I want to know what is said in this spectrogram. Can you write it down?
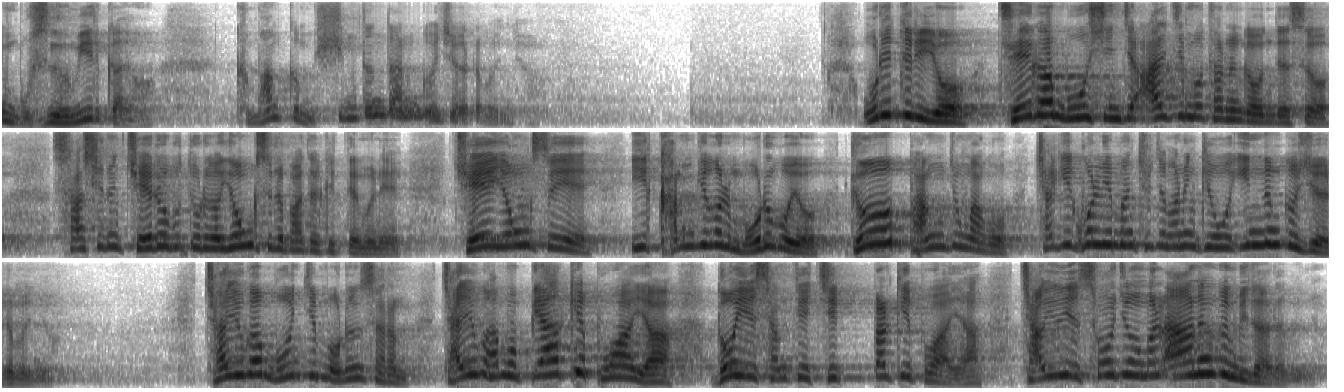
이 무슨 의미일까요? 그만큼 힘든다는 거죠, 여러분요. 우리들이요, 죄가 무엇인지 알지 못하는 가운데서 사실은 죄로부터 우리가 용서를 받았기 때문에 죄 용서의 이 감격을 모르고요, 더 방종하고 자기 권리만 주장하는 경우가 있는 거죠, 여러분요. 자유가 뭔지 모르는 사람, 자유가 한번 빼앗겨 보아야, 너의 상태에 짓밟게 보아야 자유의 소중함을 아는 겁니다, 여러분요.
